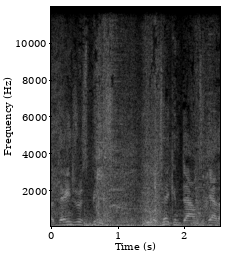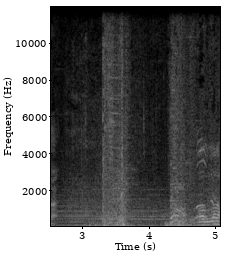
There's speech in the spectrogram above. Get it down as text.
A dangerous beast. We will take him down together. Allah.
